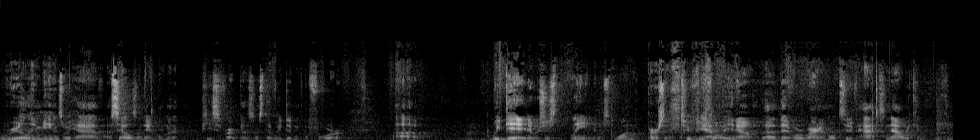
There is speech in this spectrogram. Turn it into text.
really means we have a sales enablement piece of our business that we didn't before. Uh, we did. It was just lean. It was one person, two people, yeah. you know, uh, that were wearing a multitude of hats. Now we can we can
